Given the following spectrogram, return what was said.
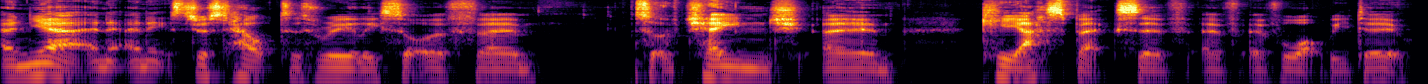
and yeah, and and it's just helped us really sort of um, sort of change um, key aspects of, of, of what we do.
